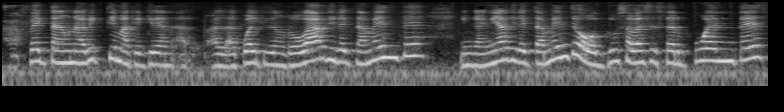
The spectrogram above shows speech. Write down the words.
afectan a una víctima que quieran, a, a la cual quieren robar directamente, engañar directamente o incluso a veces ser puentes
